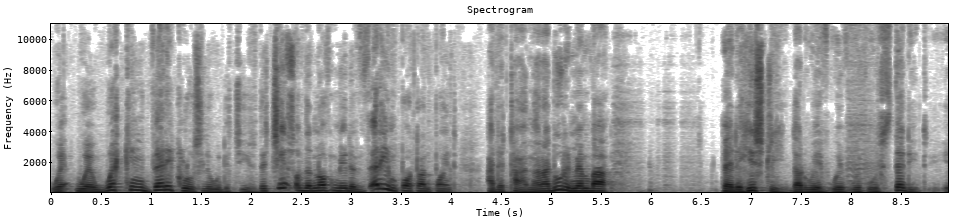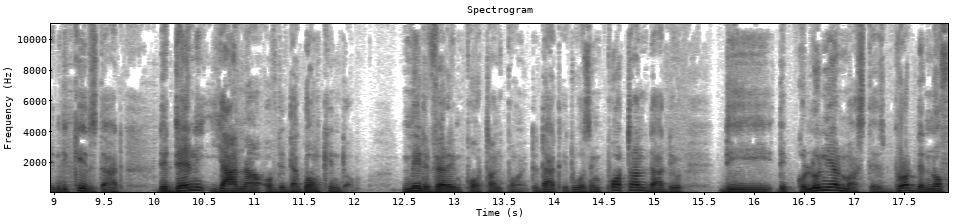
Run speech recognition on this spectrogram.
were, were working very closely with the chiefs. The chiefs of the North made a very important point at the time. And I do remember, per the history that we've, we've, we've studied, indicates that the then Ya Na of the Dagbon Kingdom made a very important point, that it was important that the, the, the colonial masters brought the North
